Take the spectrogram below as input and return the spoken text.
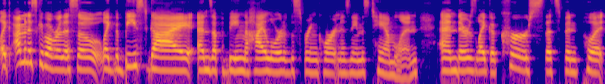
like I'm gonna skip over this. So like the beast guy ends up being the High Lord of the Spring Court, and his name is Tamlin. And there's like a curse that's been put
